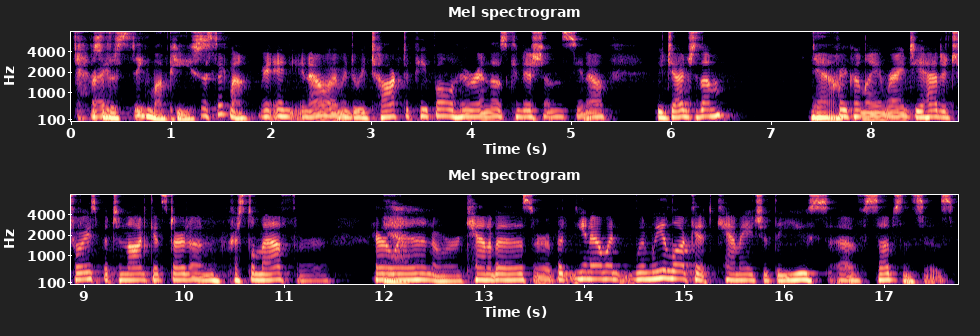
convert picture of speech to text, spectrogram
So the stigma piece. The stigma. And, you know, I mean, do we talk to people who are in those conditions? You know, we judge them yeah. frequently, right? You had a choice, but to not get started on crystal meth or heroin or cannabis or, but, you know, when, when we look at CAMH at the use of substances,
